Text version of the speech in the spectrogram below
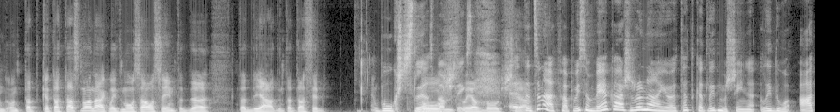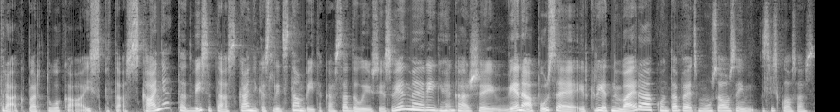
Un, un tad, kad tas nonāk līdz mūsu ausīm, tad, uh, tad, jā, tad tas ir Būkšķis liels pamatīgs. Liels būkšķis, jā. tad sanāk, pavisam vienkārši runājot, tad, kad lidmašīna lido ātrāk par to, kā izplatās skaņa, tad visa tā skaņa, kas līdz tam bija sadalījusies vienmērīgi, vienkārši vienā pusē ir krietni vairāk, un tāpēc mūsu ausīm tas izklausās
